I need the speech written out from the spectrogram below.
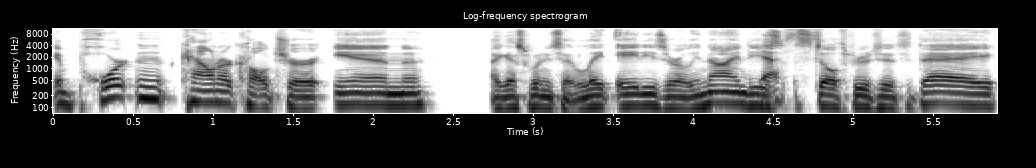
important counterculture in, I guess, when you say late '80s, early '90s, Yes. still through to today.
